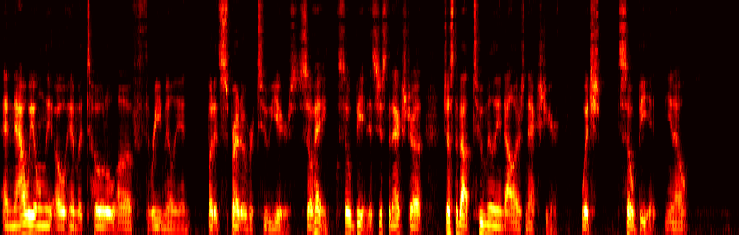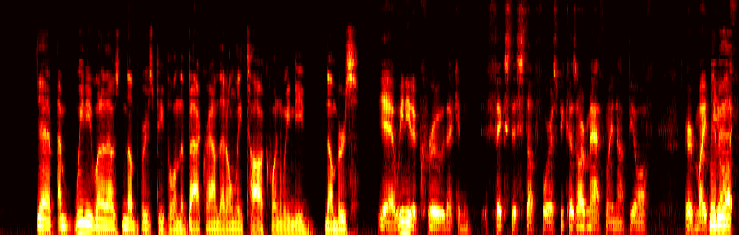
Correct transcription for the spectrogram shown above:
and now we only owe him a total of three million, but it's spread over two years. So hey, so be it. It's just an extra, just about two million dollars next year, which so be it. You know. Yeah, um, we need one of those numbers people in the background that only talk when we need numbers. Yeah, we need a crew that can fix this stuff for us because our math might not be off, or it might Maybe be that- off.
